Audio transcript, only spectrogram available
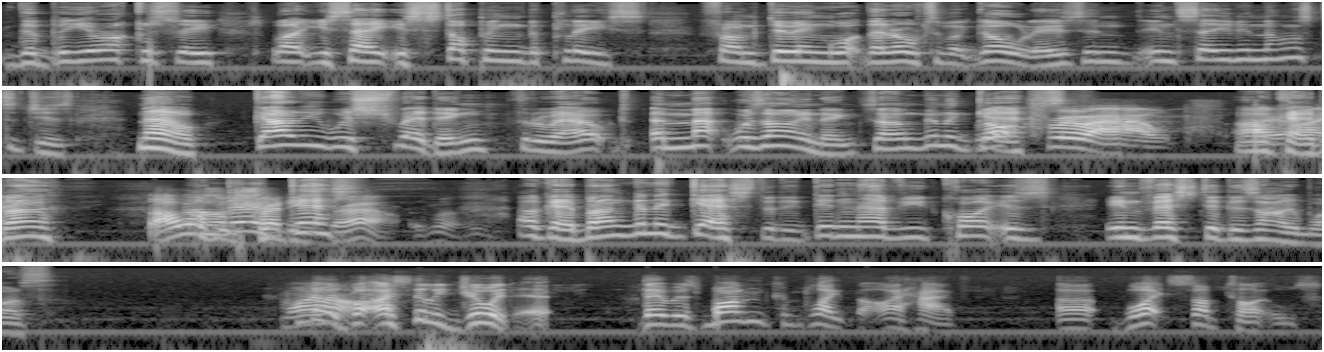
the bureaucracy, like you say, is stopping the police from doing what their ultimate goal is in, in saving the hostages. Now, Gary was shredding throughout, and Matt was ironing. So I'm gonna Not guess. throughout. Okay, I- but I I'm wasn't gonna shredding guess- throughout. okay, but I'm gonna guess that it didn't have you quite as invested as I was. Why no, not? but I still enjoyed it. There was one complaint that I have: uh, white subtitles.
